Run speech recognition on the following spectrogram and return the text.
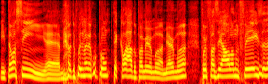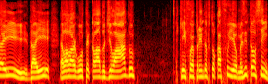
Então, assim, é, depois minha mãe comprou um teclado pra minha irmã. Minha irmã foi fazer aula, não fez, e daí, daí ela largou o teclado de lado. Quem foi aprender a tocar fui eu. Mas então, assim,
